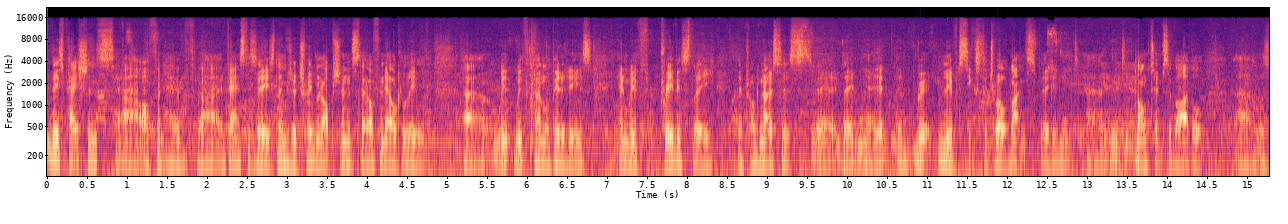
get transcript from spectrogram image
These patients uh, often have uh, advanced disease, limited treatment options. They're often elderly with, uh, with, with, comorbidities, and with previously the prognosis, uh, they, you know, they, lived six to 12 months, but they didn't. Uh, long-term survival uh, was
